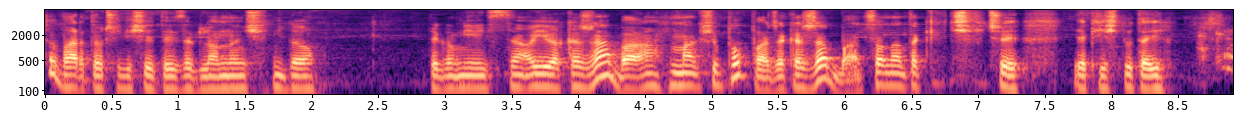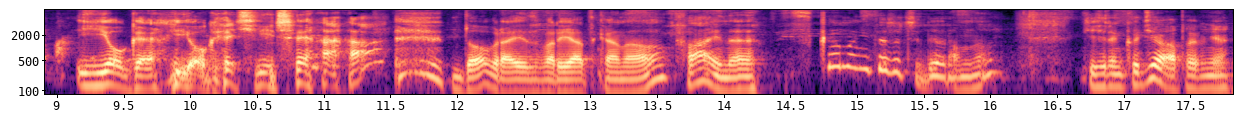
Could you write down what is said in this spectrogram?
to warto oczywiście tutaj zaglądnąć do tego miejsca. Oj, jaka żaba. Maksiu, popatrz, jaka żaba. Co ona tak ćwiczy? Jakieś tutaj jogę, jogę ćwiczy. Dobra jest wariatka, no. Fajne. Skąd oni te rzeczy biorą, no? Jakieś rękodzieła pewnie.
